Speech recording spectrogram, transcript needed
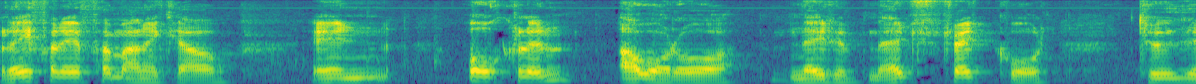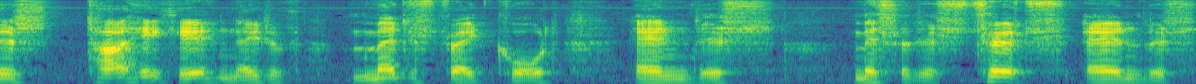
Rewharewha Manukau in Auckland, Awaroa Native Magistrate Court to this Taheke Native Magistrate Court and this Methodist Church and this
